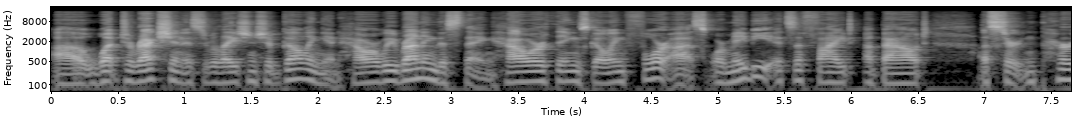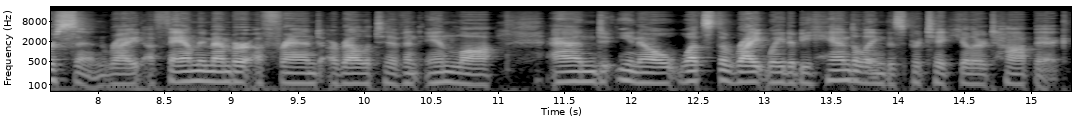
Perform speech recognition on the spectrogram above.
Uh, what direction is the relationship going in? How are we running this thing? How are things going for us? Or maybe it's a fight about a certain person, right? A family member, a friend, a relative, an in-law. And, you know, what's the right way to be handling this particular topic?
